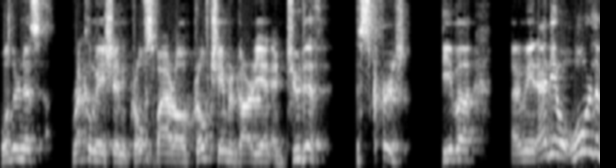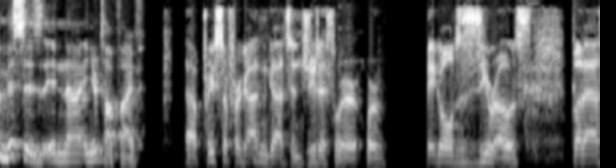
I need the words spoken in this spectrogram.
Wilderness Reclamation, Growth Spiral, Growth Chamber Guardian, and Judith the Scourge Diva. I mean, Andy, what were the misses in uh, in your top five? Uh, Priest of Forgotten Gods and Judith were were big old zeros, but uh,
